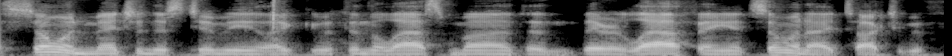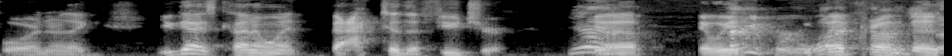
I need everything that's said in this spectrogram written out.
someone mentioned this to me like within the last month, and they were laughing. It's someone I talked to before, and they're like, "You guys kind of went back to the future." Yeah, yeah. And we, Paper, we went from this.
